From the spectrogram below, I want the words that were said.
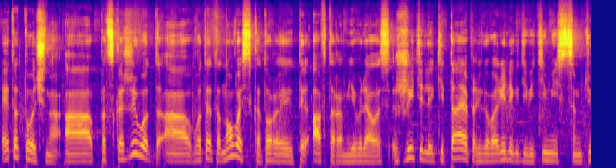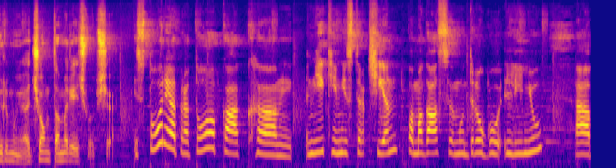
Это точно. А подскажи вот, а вот эта новость, которой ты автором являлась. Жители Китая приговорили к 9 месяцам тюрьмы. О чем там речь вообще? История про то, как э, некий мистер Чен помогал своему другу Линю э,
